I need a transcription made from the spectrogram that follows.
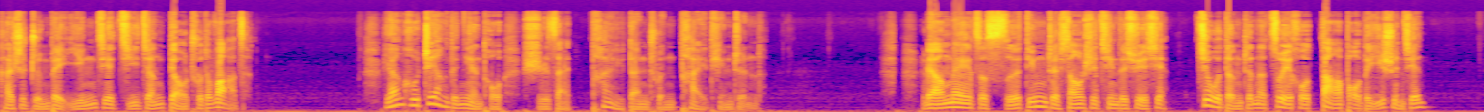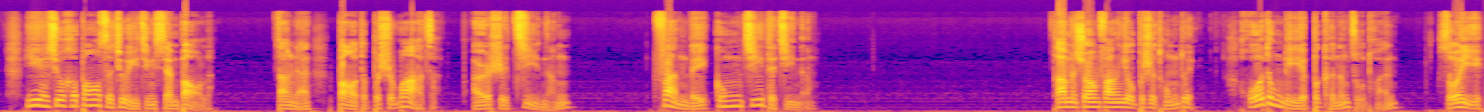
开始准备迎接即将掉出的袜子。然后，这样的念头实在太单纯、太天真了。两妹子死盯着肖时钦的血线，就等着那最后大爆的一瞬间。叶修和包子就已经先爆了，当然爆的不是袜子，而是技能，范围攻击的技能。他们双方又不是同队，活动里也不可能组团。所以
